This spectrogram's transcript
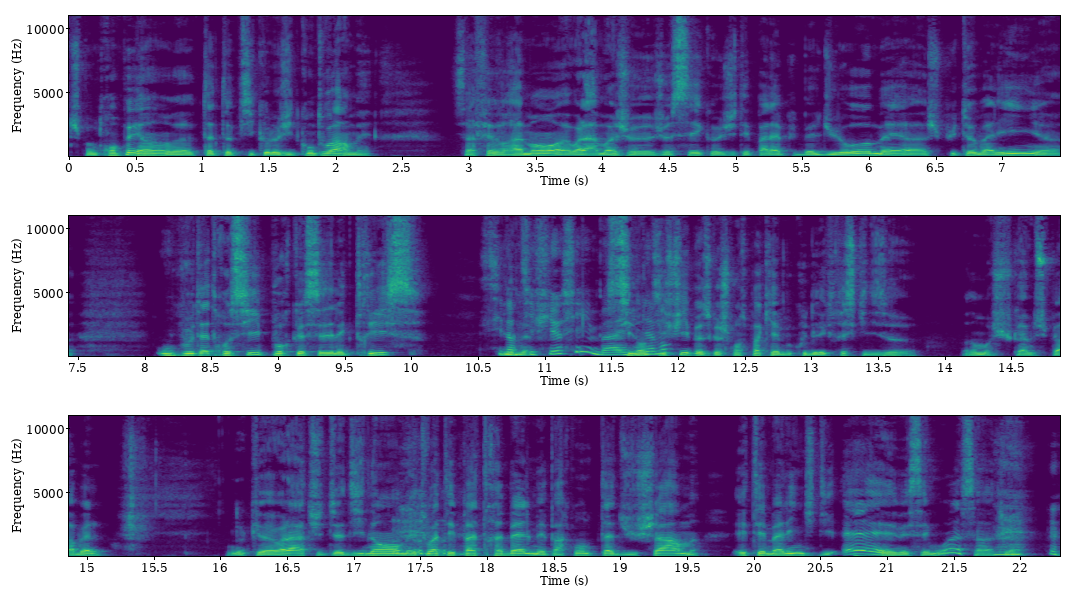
je peux me tromper, hein, euh, peut-être psychologie de comptoir, mais ça fait vraiment. euh, voilà, moi je, je sais que j'étais pas la plus belle du lot, mais euh, je suis plutôt maligne. euh, ou peut-être aussi pour que ces lectrices S'identifie aussi, bah, s'identifient, parce que je pense pas qu'il y ait beaucoup d'électrices qui disent euh, Oh non, moi je suis quand même super belle. Donc euh, voilà, tu te dis non, mais toi t'es pas très belle, mais par contre t'as du charme et t'es maligne. Tu dis eh mais c'est moi ça, tu vois.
